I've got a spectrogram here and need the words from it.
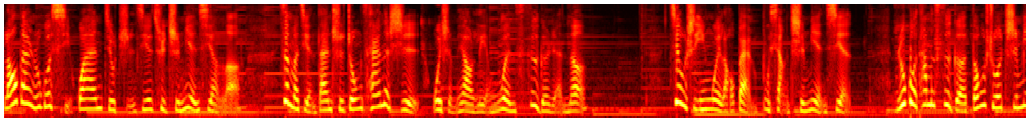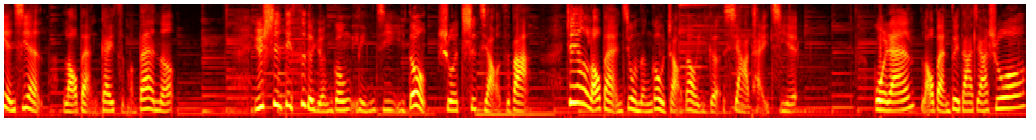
老板如果喜欢，就直接去吃面线了。这么简单吃中餐的事，为什么要连问四个人呢？就是因为老板不想吃面线。如果他们四个都说吃面线，老板该怎么办呢？于是第四个员工灵机一动，说吃饺子吧，这样老板就能够找到一个下台阶。果然，老板对大家说：“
